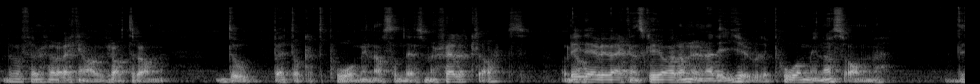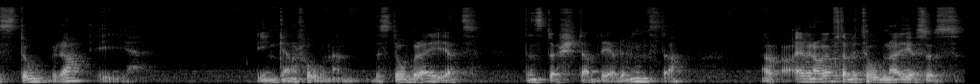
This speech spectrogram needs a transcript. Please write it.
det var förra, förra veckan vad vi pratade om dopet och att påminna oss om det som är självklart. Och det är Ja. det vi verkligen ska göra nu när det är jul. Påminna oss om det stora i, inkarnationen. det stora i att den största blev det minsta. Även om vi ofta betonar Jesus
